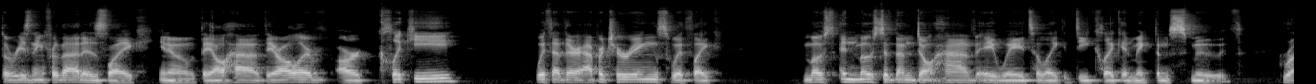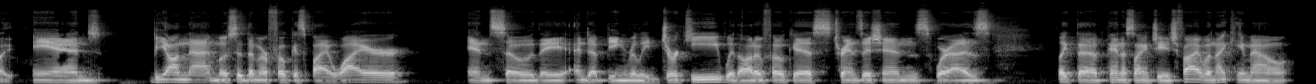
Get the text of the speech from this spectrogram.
the reasoning for that is like you know they all have they all are are clicky with their aperture rings with like most and most of them don't have a way to like declick and make them smooth. Right. and beyond that most of them are focused by wire. And so they end up being really jerky with autofocus transitions. Whereas like the Panasonic GH5 when that came out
